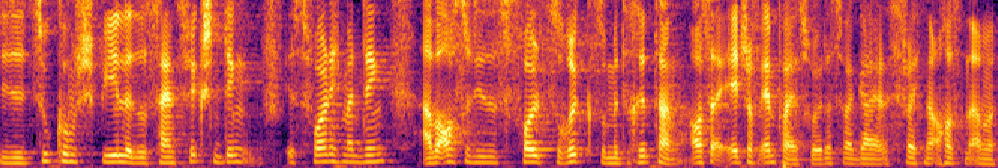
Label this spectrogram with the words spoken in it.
diese Zukunftsspiele, so Science-Fiction-Ding ist voll nicht mein Ding, aber auch so dieses voll zurück, so mit Rittern, außer Age of Empires früher, das war geil, das ist vielleicht eine Ausnahme.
